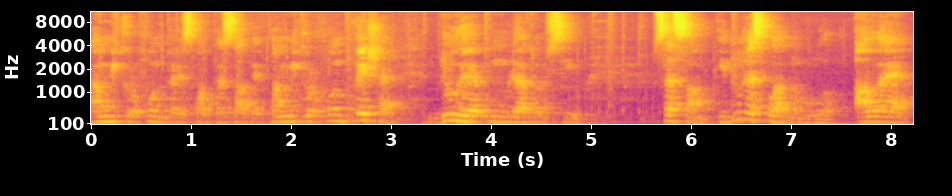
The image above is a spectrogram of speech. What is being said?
там мікрофон перестав писати, там мікрофон пише, другий акумулятор сів. Все сам. І дуже складно було. Але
